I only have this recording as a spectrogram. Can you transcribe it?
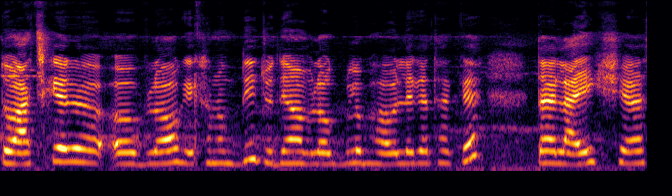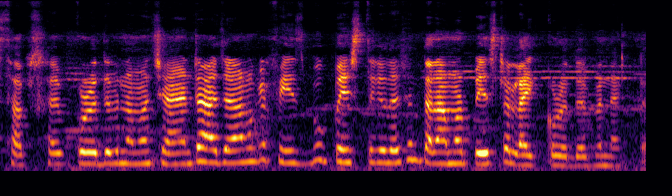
তো আজকের ব্লগ এখান অবধি। যদি আমার ব্লগগুলো ভালো লেগে থাকে, তাহলে লাইক শেয়ার সাবস্ক্রাইব করে দেবেন আমার চ্যানেলটা আর যারা আমাকে ফেসবুক পেজ থেকে দেখেন, তারা আমার পেজটা লাইক করে দেবেন একটা।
